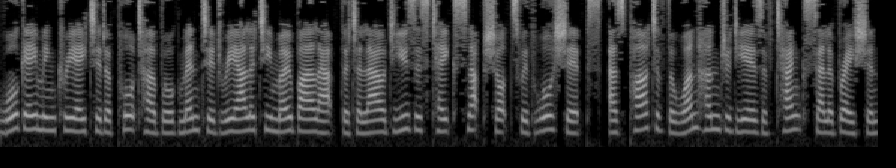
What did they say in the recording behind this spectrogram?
Wargaming created a PortHub augmented reality mobile app that allowed users take snapshots with warships. As part of the 100 Years of Tanks celebration,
